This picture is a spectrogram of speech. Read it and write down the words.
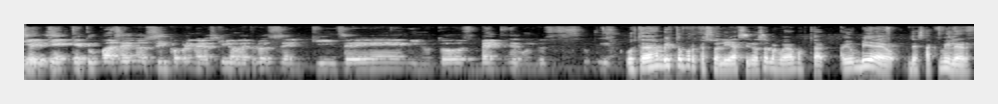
Que, que, que tú pases los 5 primeros kilómetros en 15 minutos, 20 segundos, es estúpido. Ustedes han visto por casualidad, si no se los voy a mostrar. Hay un video de Zach Miller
